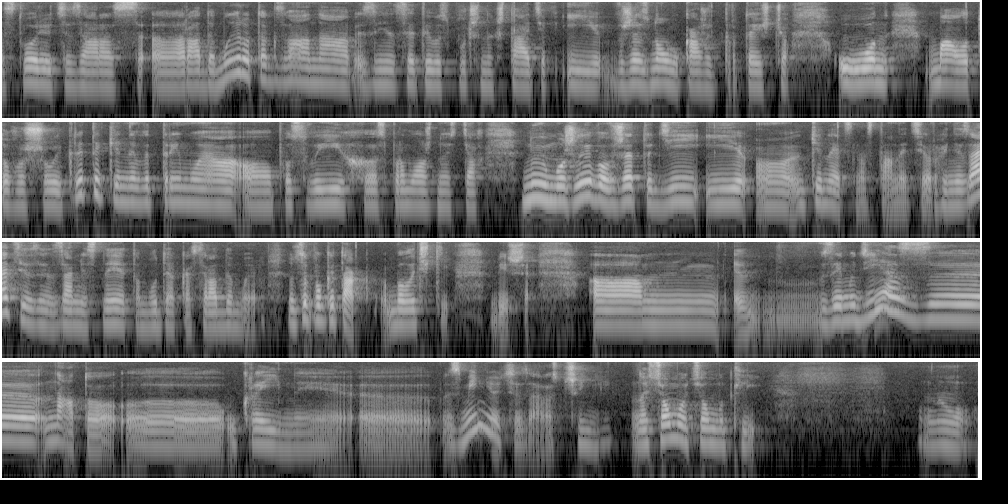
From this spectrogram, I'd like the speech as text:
створюється зараз Рада миру, так звана з ініціативи Сполучених Штатів, і вже знову кажуть про те, що ООН мало того, що і критики не витримує по своїх спроможностях. Ну і можливо, вже тоді і кінець настане цій організації. Замість неї там буде якась рада миру. Ну це поки так, балачки більше. А, взаємодія з НАТО е, України е, змінюється зараз чи ні? На цьому цьому тлі. Ну,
